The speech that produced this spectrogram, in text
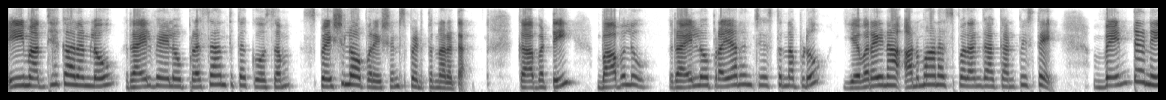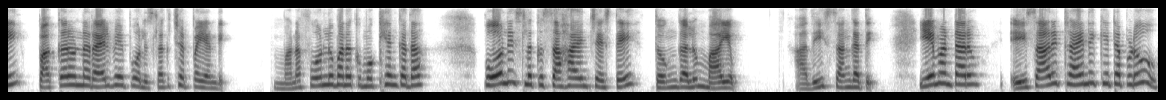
ఈ మధ్యకాలంలో రైల్వేలో ప్రశాంతత కోసం స్పెషల్ ఆపరేషన్స్ పెడుతున్నారట. కాబట్టి బాబులు రైల్లో ప్రయాణం చేస్తున్నప్పుడు ఎవరైనా అనుమానాస్పదంగా కనిపిస్తే వెంటనే పక్కనున్న రైల్వే పోలీసులకు చెప్పేయండి. మన ఫోన్లు మనకు ముఖ్యం కదా. పోలీసులకు సహాయం చేస్తే దొంగలు మాయం. అది సంగతి. ఏమంటారు? ఈసారి ట్రైన్ ఎక్కేటప్పుడు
